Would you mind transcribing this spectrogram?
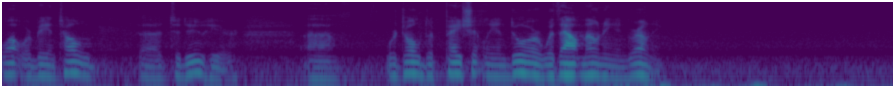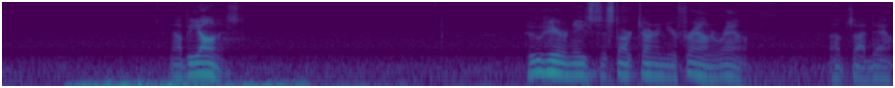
what we're being told uh, to do here. Uh, we're told to patiently endure without moaning and groaning. Now, be honest. Who here needs to start turning your frown around? upside down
